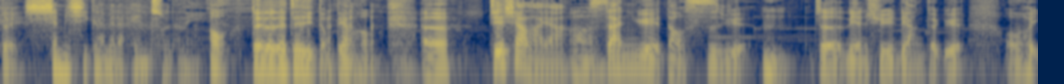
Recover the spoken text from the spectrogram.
对，下面是该被来演出的呢。哦，对对对，这是懂掉哈。呃，接下来啊，三、嗯、月到四月，嗯，这连续两个月，我们会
